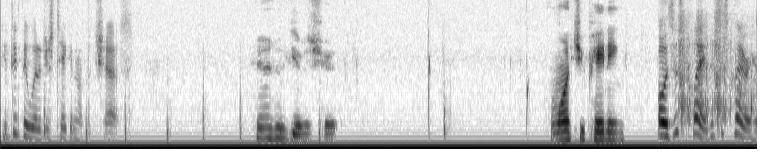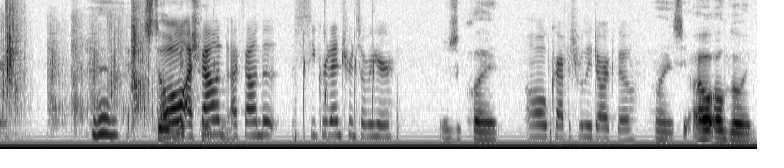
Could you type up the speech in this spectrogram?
you think they would have just taken out the chest? Yeah, who gives a shit? I want you painting. Oh, is this clay? This is clay right here. Still oh, I found I found a secret entrance over here. There's a clay. Oh crap, it's really dark though. Oh, I see. I'll, I'll go in.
